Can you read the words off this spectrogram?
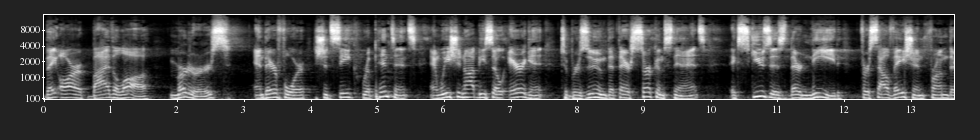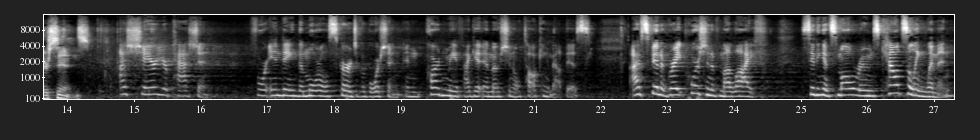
they are, by the law, murderers and therefore should seek repentance. And we should not be so arrogant to presume that their circumstance excuses their need for salvation from their sins. I share your passion for ending the moral scourge of abortion, and pardon me if I get emotional talking about this. I've spent a great portion of my life sitting in small rooms counseling women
